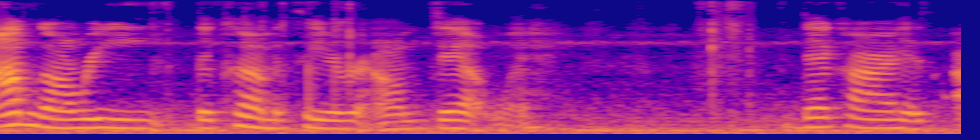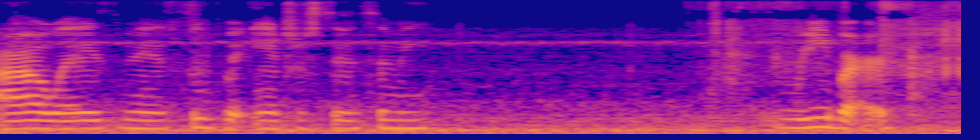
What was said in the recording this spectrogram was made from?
I'm to read the commentary on that one. That card has always been super interesting to me. Rebirth.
